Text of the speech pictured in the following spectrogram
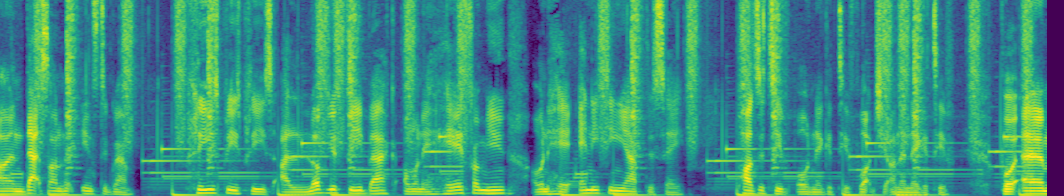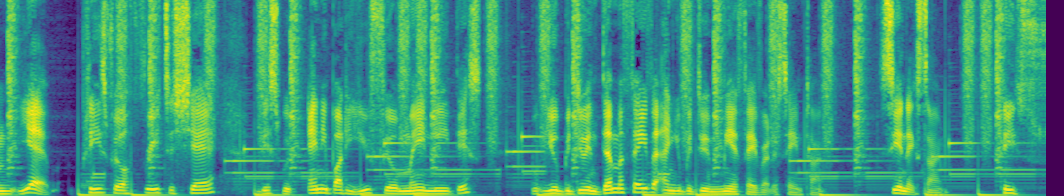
And that's on Instagram. Please, please, please. I love your feedback. I want to hear from you. I want to hear anything you have to say, positive or negative. Watch it on the negative. But um, yeah, please feel free to share this with anybody you feel may need this. You'll be doing them a favor and you'll be doing me a favor at the same time. See you next time. Peace.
